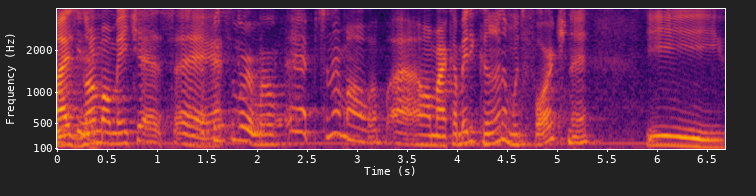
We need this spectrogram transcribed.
mas que é. normalmente é, essa- É, é, pizza normal. é pizza normal. É uma marca americana, muito forte, né? E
